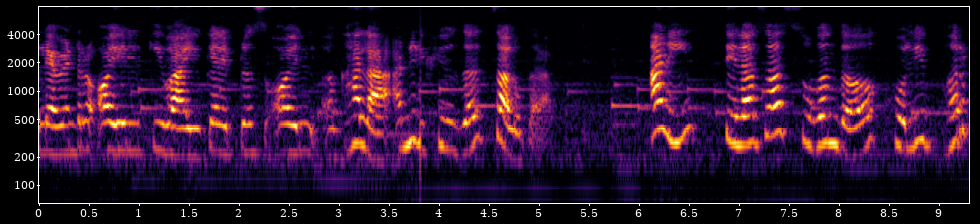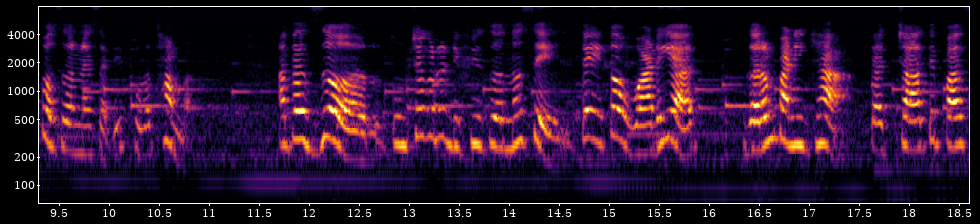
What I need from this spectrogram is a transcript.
लॅव्हेंडर ऑइल किंवा युकॅलिप्टस ऑइल घाला आणि डिफ्युजर चालू करा. आणि तेलाचा सुगंध खोलीभर पसरण्यासाठी थोडं थांबा. आता जर तुमच्याकडे डिफ्युजर नसेल तर एका वाडग्यात गरम पाणी घ्या. त्यात चार ते पाच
